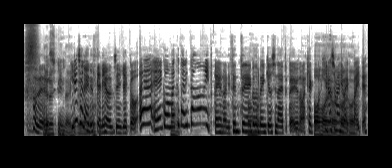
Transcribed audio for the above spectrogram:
そうやですいいるじゃないですか日本人結構「えー、英語上手くなりたい」とかいうのに全然英語の勉強しないとかいうのは結構広島にはいっぱいいて。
